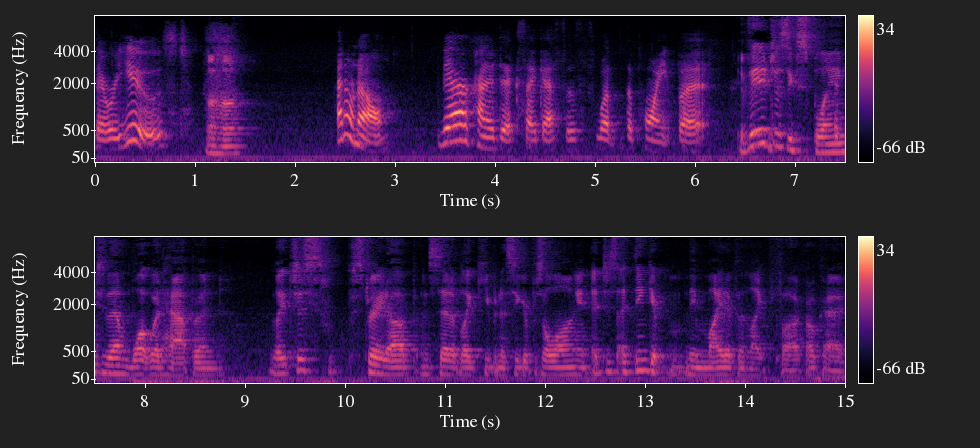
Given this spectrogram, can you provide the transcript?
they were used Uh huh. i don't know they are kind of dicks i guess is what the point but If they had just explained to them what would happen, like just straight up instead of like keeping a secret for so long, and it just I think it, they might have been like, "Fuck, okay,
